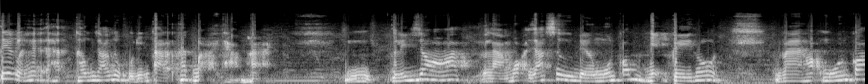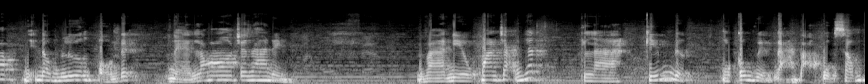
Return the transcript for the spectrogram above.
tiếc là hệ thống giáo dục của chúng ta đã thất bại thảm hại. Lý do là mọi giáo sư đều muốn có một nhiệm kỳ thôi. Và họ muốn có những đồng lương ổn định để lo cho gia đình. Và điều quan trọng nhất là kiếm được một công việc đảm bảo cuộc sống.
